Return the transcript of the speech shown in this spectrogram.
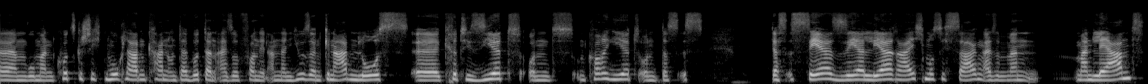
ähm, wo man Kurzgeschichten hochladen kann. Und da wird dann also von den anderen Usern gnadenlos äh, kritisiert und, und korrigiert. Und das ist, das ist sehr, sehr lehrreich, muss ich sagen. Also man, man lernt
